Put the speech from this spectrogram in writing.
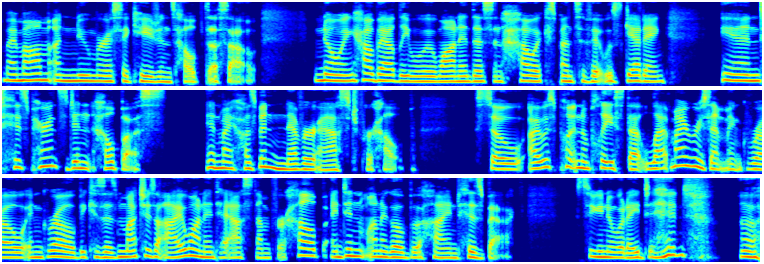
My mom, on numerous occasions, helped us out, knowing how badly we wanted this and how expensive it was getting. And his parents didn't help us. And my husband never asked for help. So I was put in a place that let my resentment grow and grow because, as much as I wanted to ask them for help, I didn't want to go behind his back. So, you know what I did? Ugh.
